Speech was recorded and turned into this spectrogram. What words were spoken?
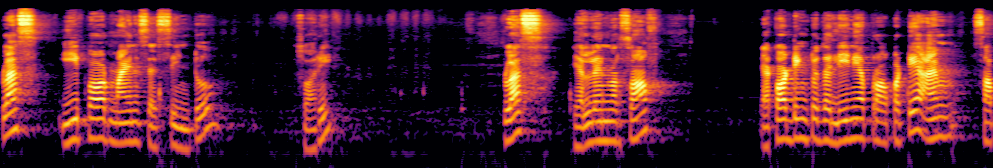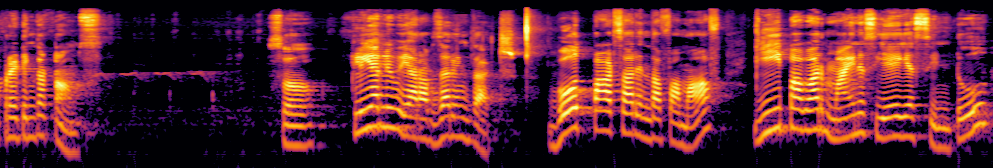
Plus e power minus s into sorry plus l inverse of according to the linear property I am separating the terms. So, clearly we are observing that both parts are in the form of e power minus as into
